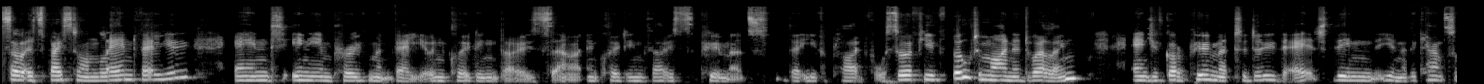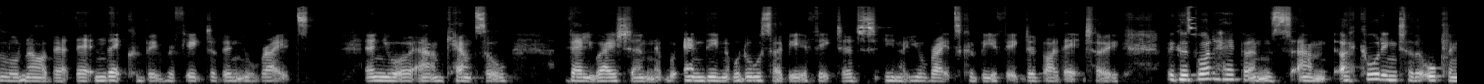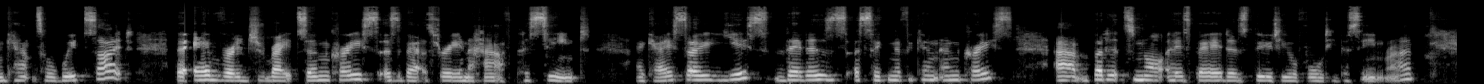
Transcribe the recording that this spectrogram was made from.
So it's based on land value and any improvement value, including those, uh, including those permits that you've applied for. So if you've built a minor dwelling and you've got a permit to do that, then you know the council will know about that, and that could be reflected in your rates, in your um, council valuation and then it would also be affected you know your rates could be affected by that too because what happens um, according to the auckland council website the average rates increase is about three and a half percent okay so yes that is a significant increase uh, but it's not as bad as 30 or 40%, right?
